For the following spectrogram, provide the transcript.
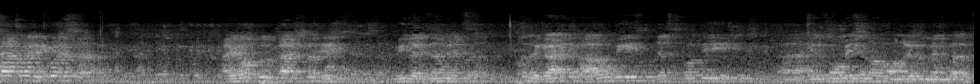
Are my requests, sir. I hope you consider this. We'll examine it, sir. So regarding ROBs, just for the uh, information of honorable members,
